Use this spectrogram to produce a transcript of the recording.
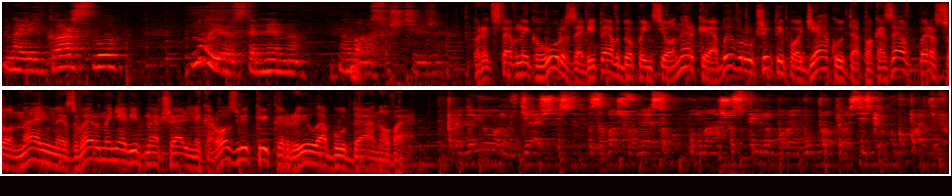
на лікарство, ну і остальне на, на ласощі вже. Представник ГУР завітав до пенсіонерки, аби вручити подяку та показав персональне звернення від начальника розвідки Кирила Буданова. Передаю вам вдячність за ваш внесок у нашу спільну боротьбу проти російських окупантів.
